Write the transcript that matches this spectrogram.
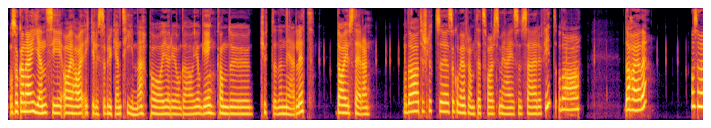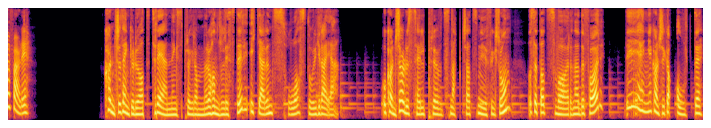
Og så kan jeg igjen si å, jeg har ikke lyst til å bruke en time på å gjøre yoga og jogging, kan du kutte det ned litt? Da justerer den. Og da til slutt eh, så kommer jeg fram til et svar som jeg syns er fint, og da, da har jeg det. Og så er jeg ferdig. Kanskje tenker du at treningsprogrammer og handlelister ikke er en så stor greie. Og kanskje har du selv prøvd Snapchats nye funksjon og sett at svarene du får, de henger kanskje ikke alltid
